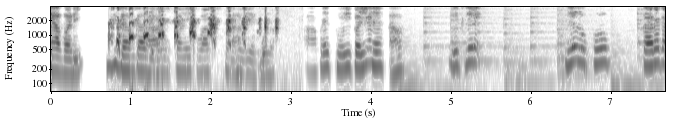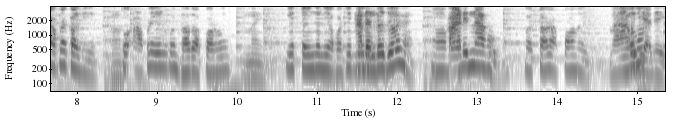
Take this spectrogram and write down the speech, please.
ના પડી. આપણે ચોરી કરીએ ને એટલે એ લોકો ક્યારેક આપણે કરી દઈએ. તો આપણે એ લોકોને ભાગ આપવાનો. નહીં. એ ત્રણ નહીં આપવા આ દંડો જો છે? પાડી નાખું. બસ તારે આપવાનો નહીં. ના આવી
